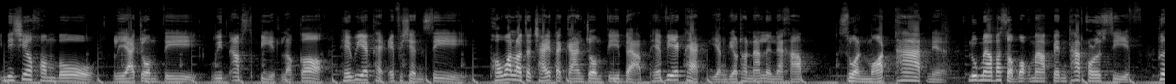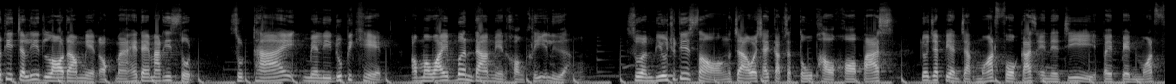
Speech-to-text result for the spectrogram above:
อินิเชียลคอมโบ ระยะโจมตี วินอัพสปีด แล้วก็เฮฟวี่แอ t แท็กเอฟฟิเชนซีเพราะว่าเราจะใช้แต่การโจมตีแบบ Heavy Attack อย่างเดียวเท่านั้นเลยนะครับ ส่วนมอสธาตุเนี่ย ลูกแมวผสมออกมาเป็นธาตุ corrosive เพื่อที่จะรีดรอดาเมจออกมาให้ได้มากที่สุด สุดท้ายเมลีดูพิเคตเอามาไว้เบิ้ลดาเมจของครีเหลือง ส่วนบิลชุดที่ 2 จะเอาไว้ใช้กับศัตรูเผ่าคอปัส โดยจะเปลี่ยนจากมอสโฟกัสเอเนจีไปเป็นมอสโฟ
